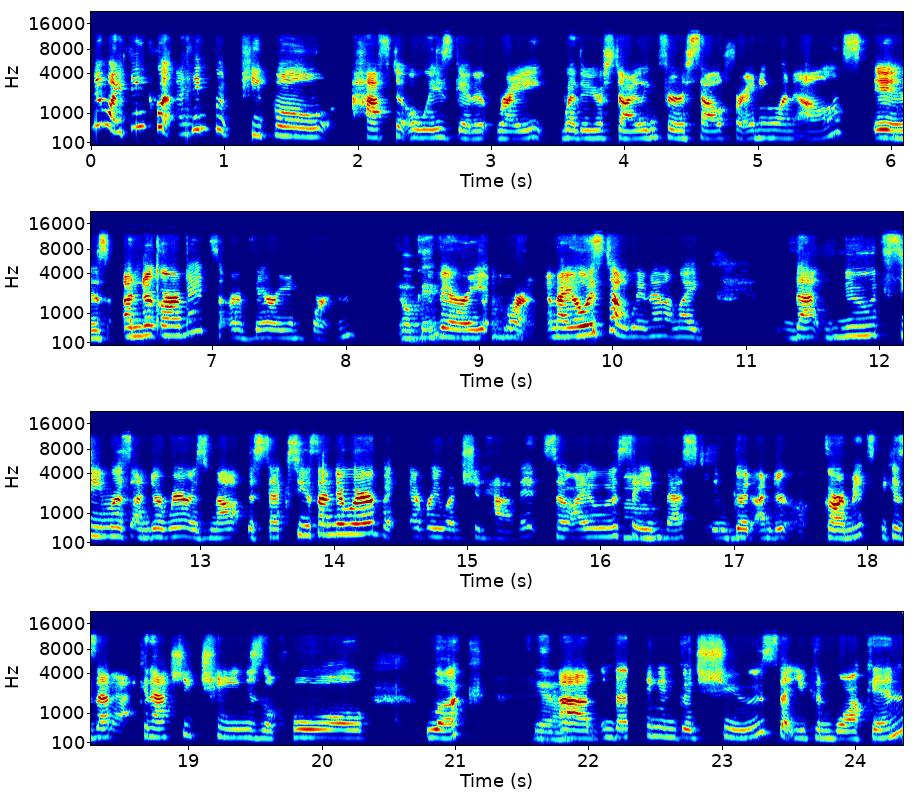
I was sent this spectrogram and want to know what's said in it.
No, I think what I think what people have to always get it right, whether you're styling for yourself or anyone else, is undergarments are very important. Okay. Very important. And I always tell women, I'm like, that nude seamless underwear is not the sexiest underwear, but everyone should have it. So I always say mm-hmm. invest in good undergarments because that can actually change the whole look. Yeah. Um, investing in good shoes that you can walk in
